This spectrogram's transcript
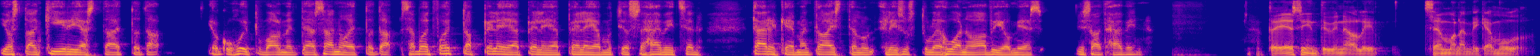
jostain kirjasta, että tota, joku huippuvalmentaja sanoi, että tota, sä voit voittaa pelejä, pelejä, pelejä, mutta jos sä hävit sen tärkeimmän taistelun, eli susta tulee huono aviomies, niin sä oot hävinnyt. Tuo esiintyminen oli semmoinen, mikä mulla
